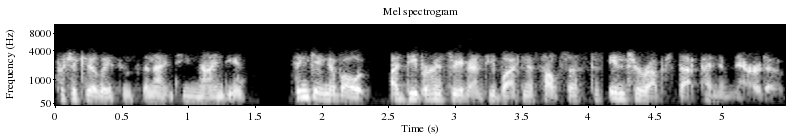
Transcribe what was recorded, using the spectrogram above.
particularly since the 1990s. Thinking about a deeper history of anti-blackness helps us to interrupt that kind of narrative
